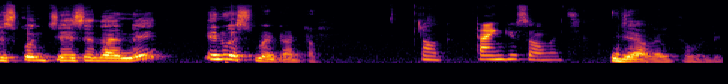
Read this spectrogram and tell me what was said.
తీసుకొని చేసేదాన్ని ఇన్వెస్ట్మెంట్ అంటాం. Okay thank you so much yeah welcome అండి.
